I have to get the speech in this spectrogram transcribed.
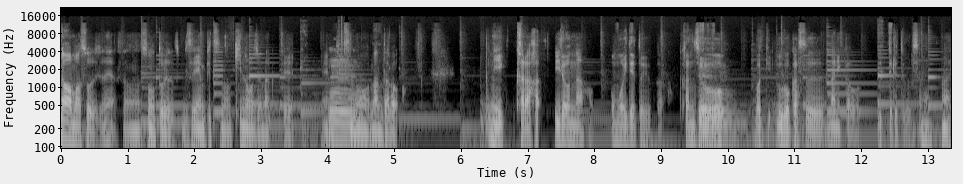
ああまあそうですね。そのその通りだと。別に鉛筆の機能じゃなくて鉛筆のうん。なんだろう。にからはいろんな思い出というか感情を動かす何かを売ってるってことですよね。はい、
